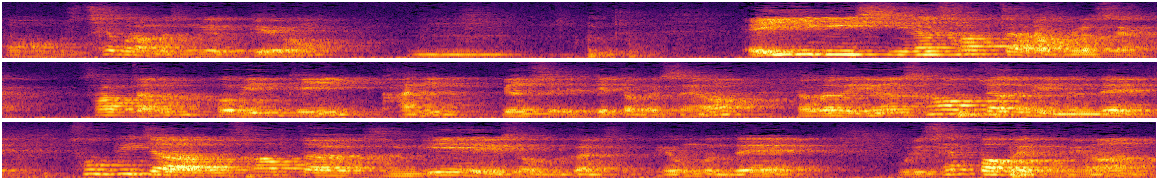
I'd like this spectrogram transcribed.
어, 우리 책으로 한번 정리해 볼게요. 음, A, B, C는 사업자라고 불렀어요. 사업자는 법인, 개인, 간이, 면세 이렇게 있다고 했어요. 자, 그런데 이런 사업자들이 있는데 소비자하고 사업자의 관계에 대해서 우리가 배운 건데 우리 세법에 보면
